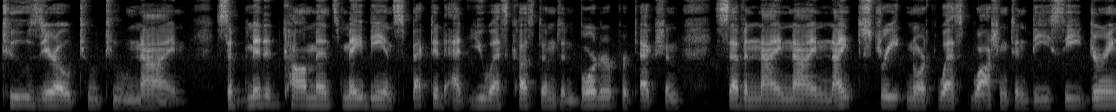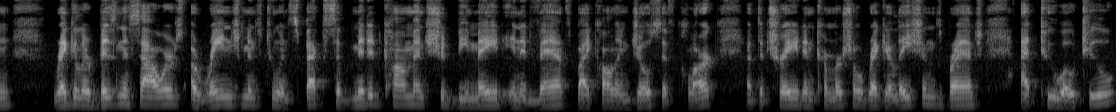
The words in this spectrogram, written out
20229. Submitted comments may be inspected at U.S. Customs and Border Protection 799 9th Street, Northwest Washington, D.C. during regular business hours. Arrangements to inspect submitted comments should be made in advance by calling Joseph Clark at the Trade and Commercial Regulations Branch at 202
